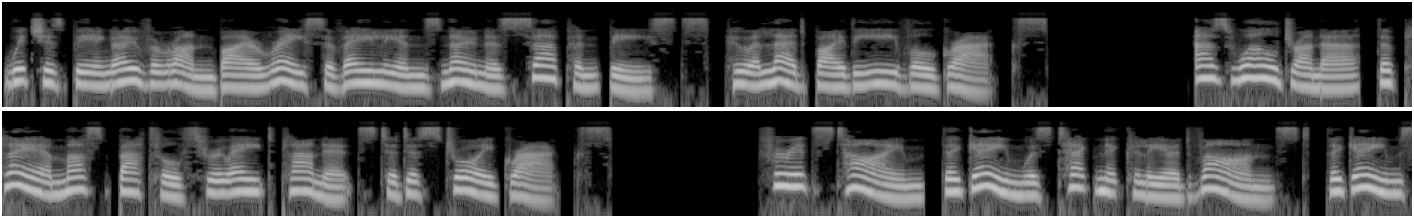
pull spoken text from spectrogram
which is being overrun by a race of aliens known as Serpent Beasts, who are led by the evil Grax. As Worldrunner, the player must battle through eight planets to destroy Grax. For its time, the game was technically advanced. The game's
